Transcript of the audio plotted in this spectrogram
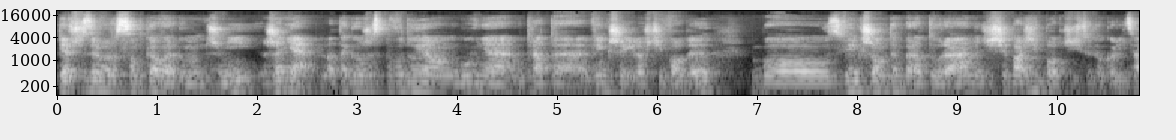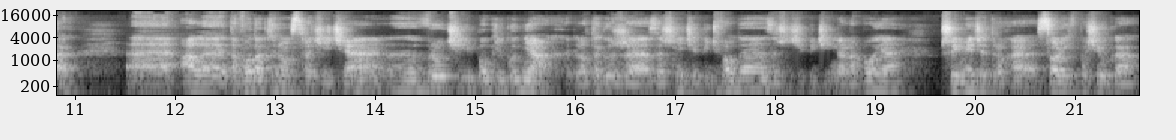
Pierwszy zdroworozsądkowy argument brzmi, że nie, dlatego że spowoduje on głównie utratę większej ilości wody, bo z większą temperaturę będzie się bardziej podcić w tych okolicach, e, ale ta woda, którą stracicie, e, wróci po kilku dniach, dlatego że zaczniecie pić wodę, zaczniecie pić inne napoje, przyjmiecie trochę soli w posiłkach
